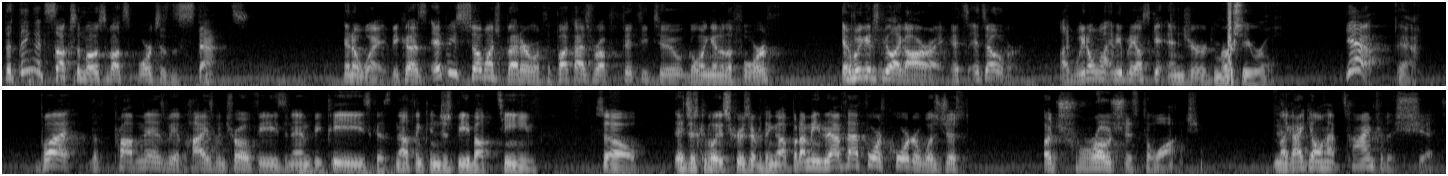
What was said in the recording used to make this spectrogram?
the thing that sucks the most about sports is the stats, in a way, because it'd be so much better if the Buckeyes were up 52 going into the fourth. If we could just be like, all right, it's it's over. Like, we don't want anybody else to get injured. Mercy rule. Yeah, Yeah. but the problem is we have Heisman trophies and MVPs because nothing can just be about the team. So it just completely screws everything up. But I mean, that, that fourth quarter was just atrocious to watch. Like I don't have time for this shit.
